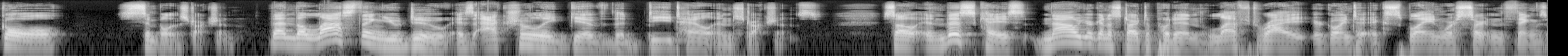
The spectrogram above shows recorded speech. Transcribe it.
goal, simple instruction. Then the last thing you do is actually give the detail instructions. So in this case, now you're going to start to put in left, right, you're going to explain where certain things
